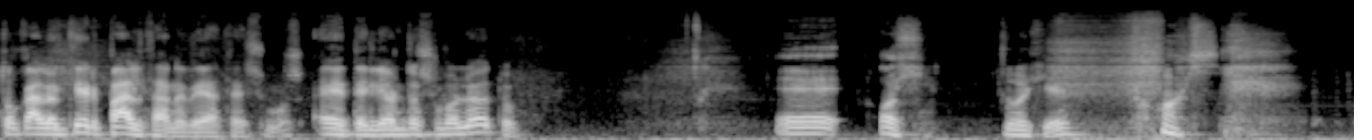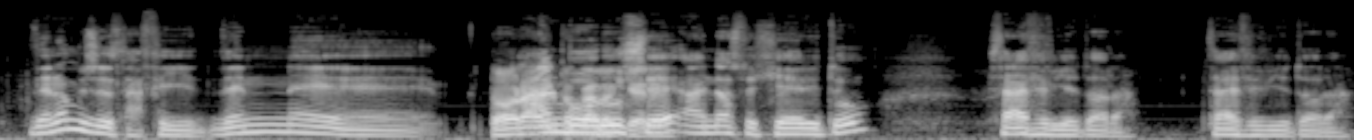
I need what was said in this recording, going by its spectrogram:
το καλοκαίρι πάλι θα είναι διαθέσιμος. Ε, τελειώνει το συμβολέο του. Ε, όχι. Όχι, ε. όχι. Δεν νομίζω ότι θα φύγει. Δεν είναι... Τώρα αν ή το μπορούσε, καλοκαίρι; αν ήταν στο χέρι του, θα έφευγε τώρα. Θα έφευγε τώρα.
